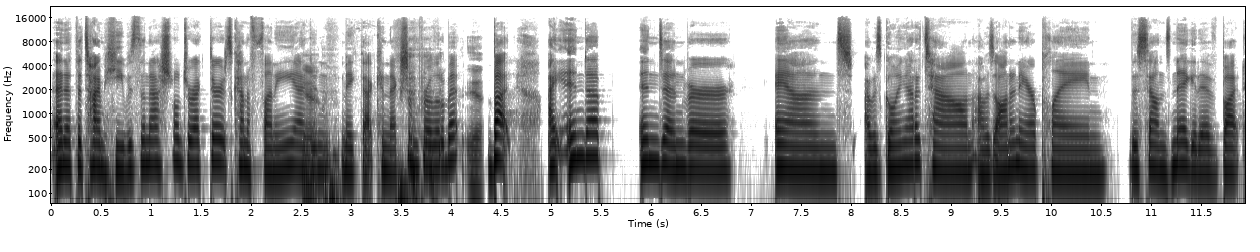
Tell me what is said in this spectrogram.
And at the time, he was the national director. It's kind of funny. I Yeah. didn't make that connection for a little bit. Yeah. But I end up in Denver and I was going out of town. I was on an airplane. This sounds negative, but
